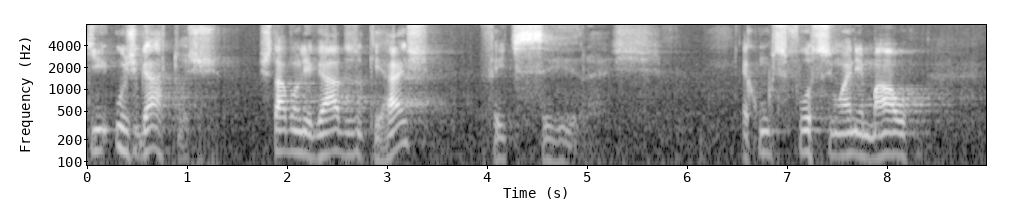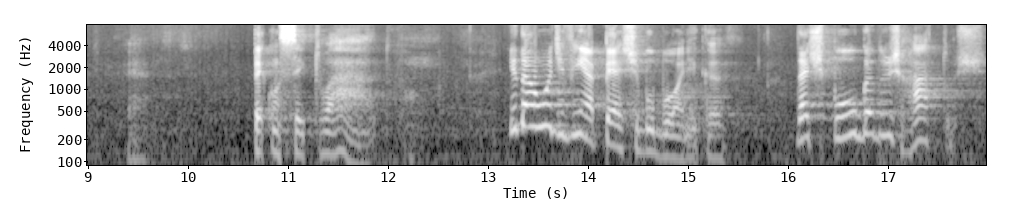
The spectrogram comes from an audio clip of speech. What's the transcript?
que os gatos estavam ligados o que às feiticeiras. É como se fosse um animal é, preconceituado. E da onde vinha a peste bubônica? Das pulgas dos ratos.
